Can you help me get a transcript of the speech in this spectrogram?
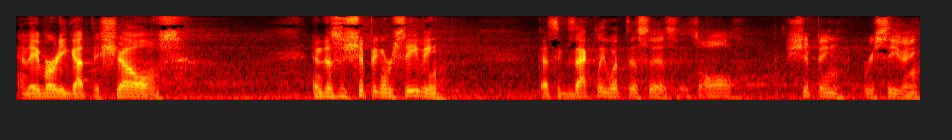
And they've already got the shelves. And this is shipping receiving. That's exactly what this is. It's all shipping receiving.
